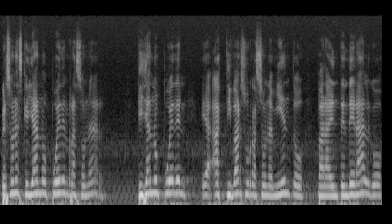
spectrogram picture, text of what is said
personas que ya no pueden razonar, que ya no pueden activar su razonamiento para entender algo,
